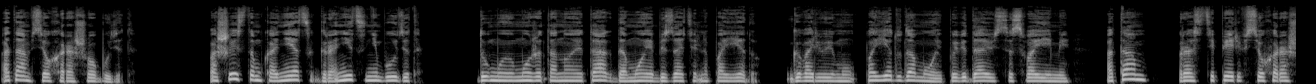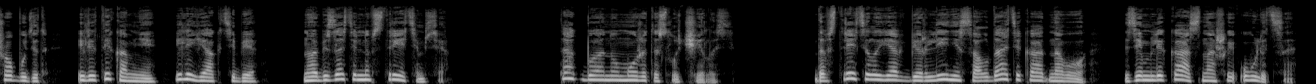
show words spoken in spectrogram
а там все хорошо будет. Фашистам конец, границ не будет. Думаю, может, оно и так, домой обязательно поеду. Говорю ему, поеду домой, повидаюсь со своими, а там раз теперь все хорошо будет, или ты ко мне, или я к тебе, но обязательно встретимся. Так бы оно, может, и случилось. Да встретила я в Берлине солдатика одного, земляка с нашей улицы.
